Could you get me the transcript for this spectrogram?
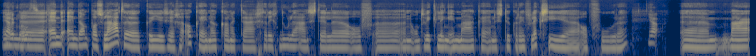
Ja, dat En, klopt. eh, en, en dan pas later kun je zeggen, oké, nou kan ik daar gericht doelen aan stellen of eh, een ontwikkeling in maken en een stuk reflectie opvoeren. Ja. Ehm, maar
